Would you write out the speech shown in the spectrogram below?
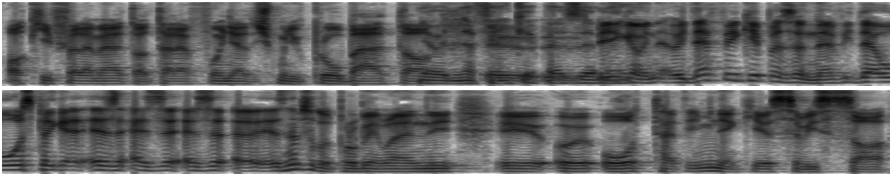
aki felemelte a telefonját, és mondjuk próbálta. Ja, hogy ne fényképezzen. Igen, hogy ne fényképezzen, ne videóz, pedig ez, ez, ez, ez nem szokott probléma lenni ott, tehát mindenki össze-vissza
